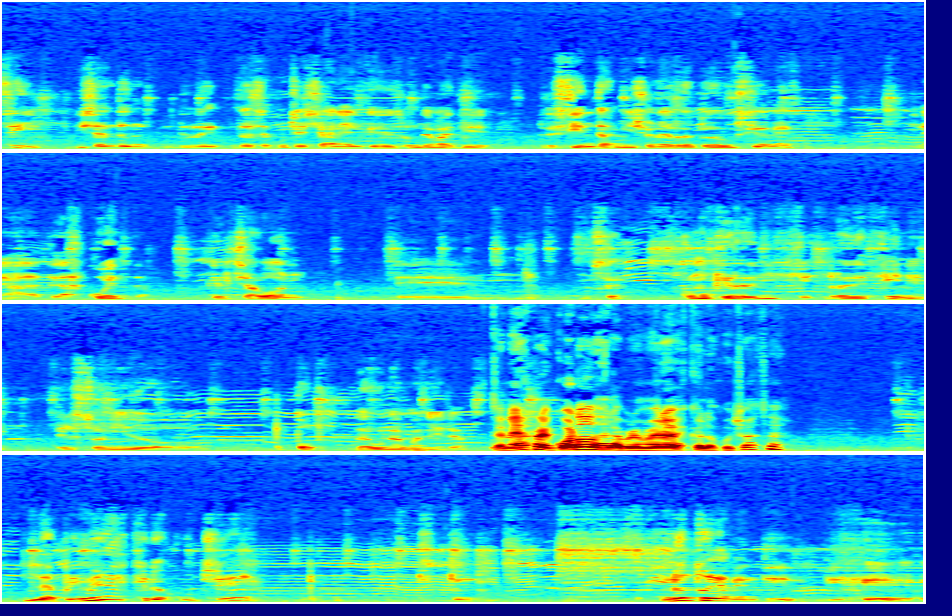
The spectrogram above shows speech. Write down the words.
Sí, y ya entendí- entonces escuché Chanel, que es un tema que tiene 300 millones de reproducciones, y nada, te das cuenta que el chabón, eh, no sé, como que redefi- redefine el sonido pop de alguna manera. ¿Tenés recuerdos de la primera vez que lo escuchaste? La primera vez que lo escuché, no te voy a mentir, dije,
